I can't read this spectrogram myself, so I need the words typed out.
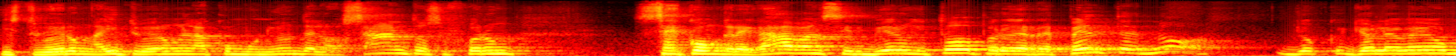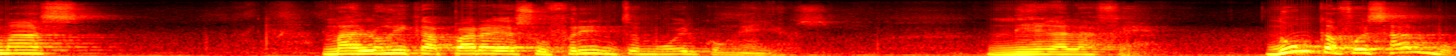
estuvieron ahí, tuvieron la comunión de los santos, fueron, se congregaban, sirvieron y todo, pero de repente no, yo, yo le veo más, más lógica para de sufrir, entonces me voy con ellos. Niega la fe. Nunca fue salvo.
